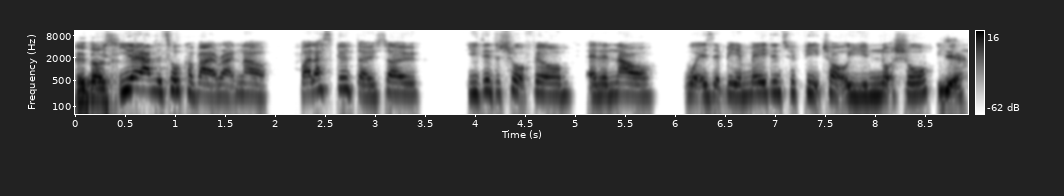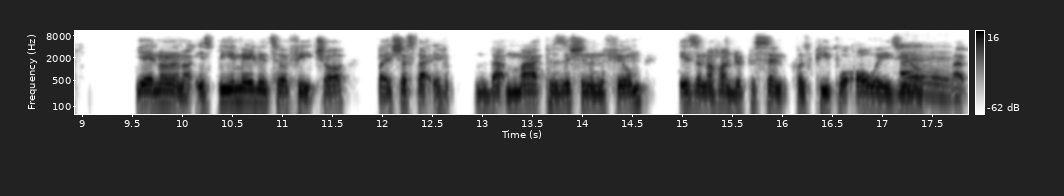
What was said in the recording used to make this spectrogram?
It does. you don't have to talk about it right now, but that's good though. So you did the short film, and then now, what is it being made into a feature, or you're not sure? Yeah. Yeah, no, no, no. It's being made into a feature, but it's just that if that my position in the film isn't a hundred percent because people always, you know, Oh. like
